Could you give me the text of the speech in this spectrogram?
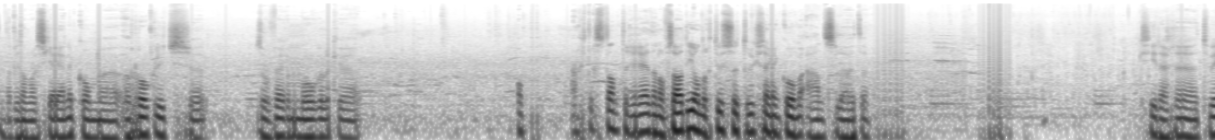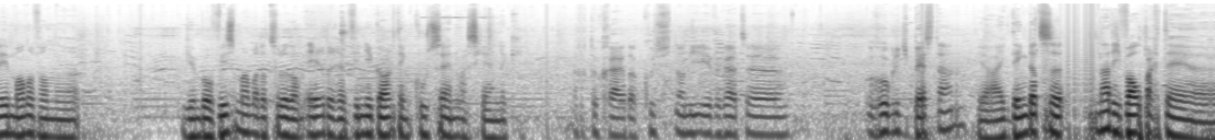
En dat is dan waarschijnlijk om eh Roglic eh, zo ver mogelijk op achterstand te rijden. Of zou die ondertussen terug zijn komen aansluiten? Ik zie daar twee mannen van Jumbo-Visma, maar dat zullen dan eerder uh, Vingegaard en Koes zijn waarschijnlijk. Maar toch raar dat Koes dan niet even gaat uh, Roglic bijstaan. Ja, ik denk dat ze na die valpartij uh,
